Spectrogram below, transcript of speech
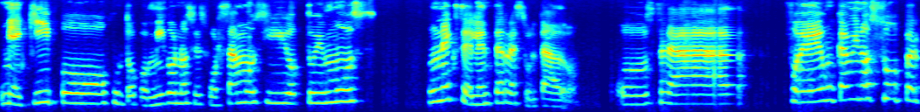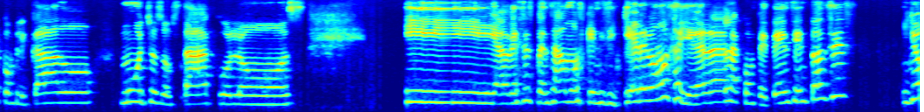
mi equipo junto conmigo nos esforzamos y obtuvimos un excelente resultado. O sea, fue un camino súper complicado, muchos obstáculos y a veces pensábamos que ni siquiera íbamos a llegar a la competencia. Entonces, yo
